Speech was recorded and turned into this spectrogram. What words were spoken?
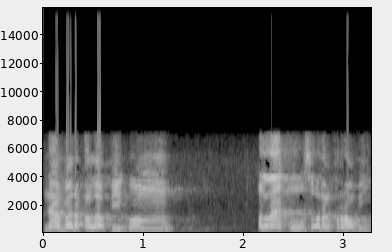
nah barakallahu fikum pelaku seorang perawi.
